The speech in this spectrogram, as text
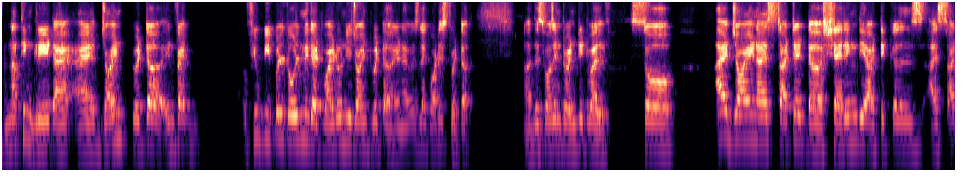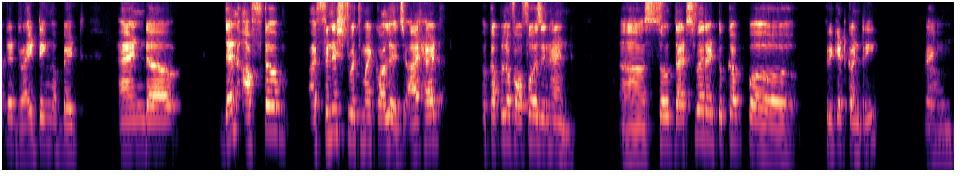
nothing great. I, I joined Twitter. In fact, a few people told me that why don't you join Twitter? And I was like, what is Twitter? Uh, this was in 2012. So I joined, I started uh, sharing the articles, I started writing a bit. And uh, then after I finished with my college, I had a couple of offers in hand. Uh, so that's where I took up uh, Cricket Country. Right. Um,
